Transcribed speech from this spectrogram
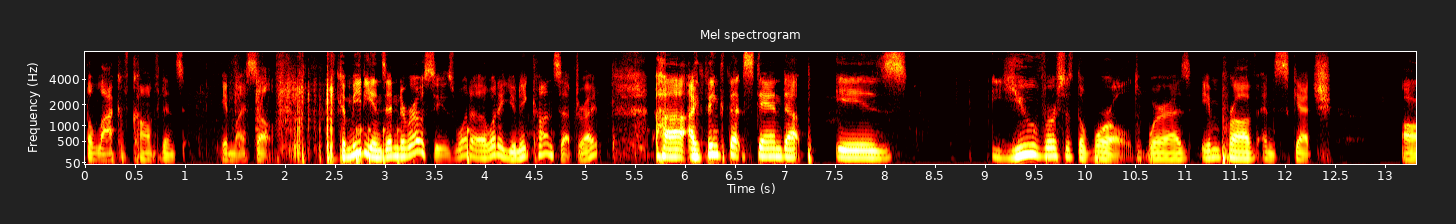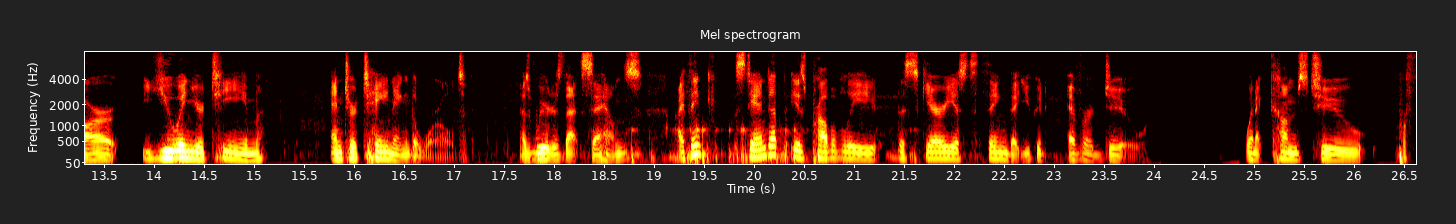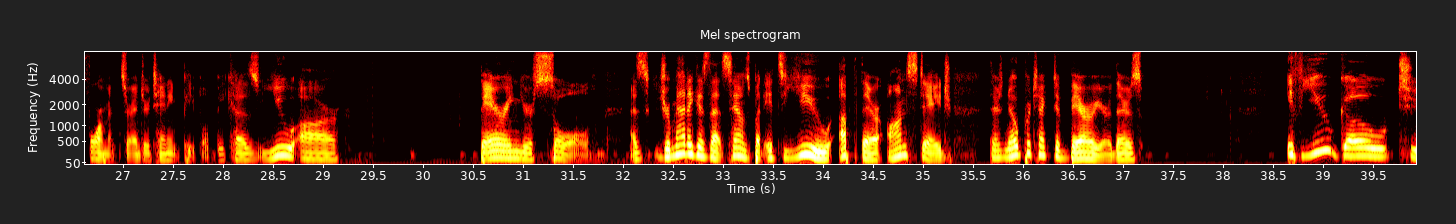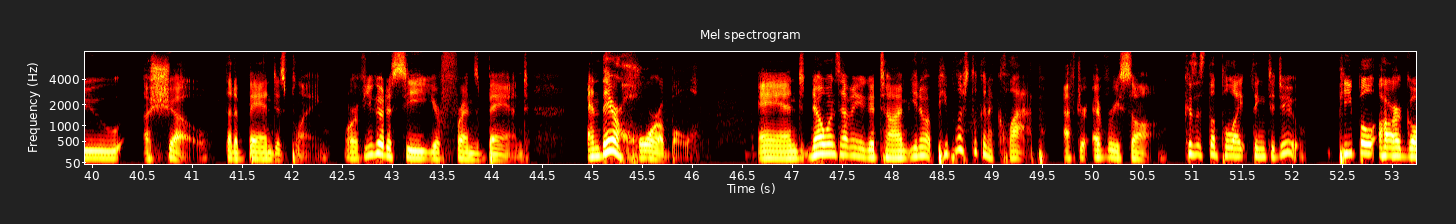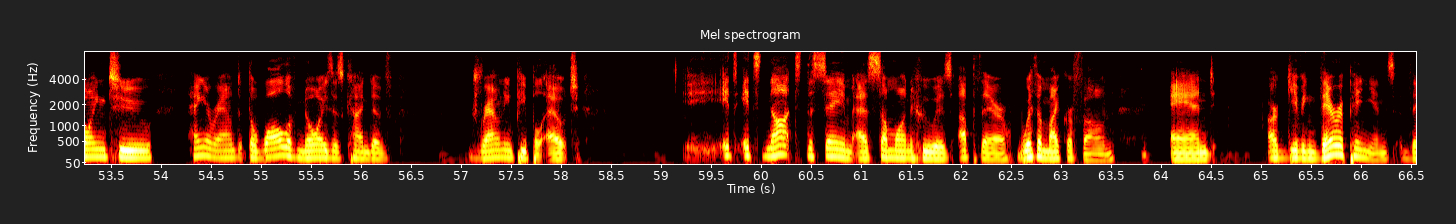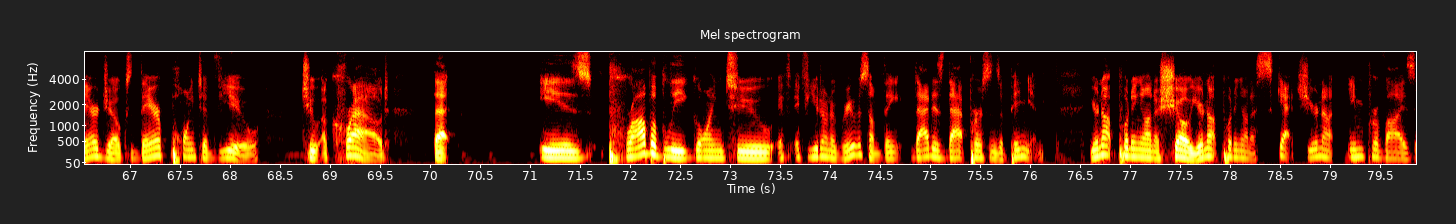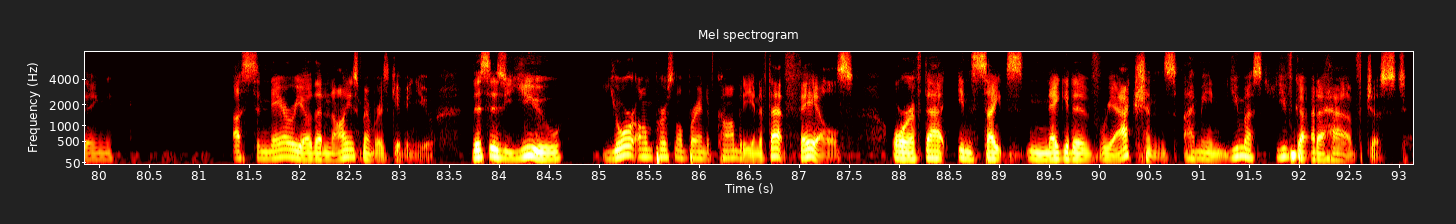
the lack of confidence in myself. Comedians and neuroses, what a what a unique concept, right? Uh, I think that stand up is you versus the world, whereas improv and sketch are you and your team entertaining the world. As weird as that sounds, I think stand up is probably the scariest thing that you could ever do when it comes to performance or entertaining people because you are bearing your soul. As dramatic as that sounds, but it's you up there on stage. There's no protective barrier. There's if you go to a show that a band is playing, or if you go to see your friend's band and they're horrible and no one's having a good time, you know what? People are still going to clap after every song because it's the polite thing to do. People are going to hang around. The wall of noise is kind of drowning people out. It's it's not the same as someone who is up there with a microphone and are giving their opinions, their jokes, their point of view to a crowd that is probably going to if, if you don't agree with something that is that person's opinion. You're not putting on a show. You're not putting on a sketch. You're not improvising a scenario that an audience member is giving you. This is you your own personal brand of comedy. And if that fails or if that incites negative reactions i mean you must you've got to have just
